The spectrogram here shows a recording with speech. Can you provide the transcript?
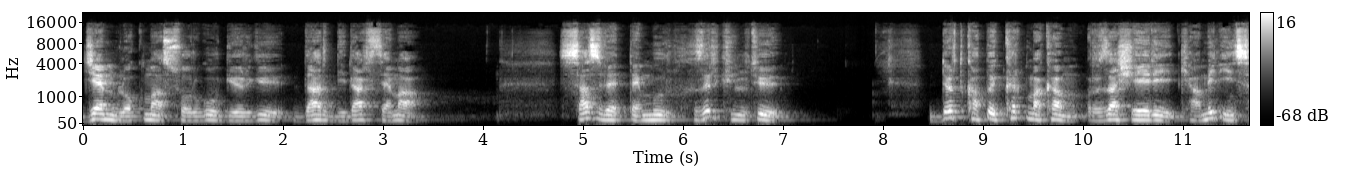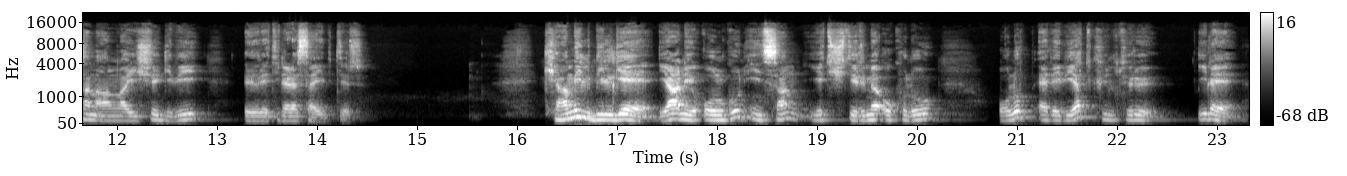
cem, lokma, sorgu, görgü, dar, didar, sema, saz ve temur, hızır kültü, dört kapı, kırk makam, rıza şehri, kamil insan anlayışı gibi öğretilere sahiptir. Kamil bilge yani olgun insan yetiştirme okulu olup edebiyat kültürü ile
